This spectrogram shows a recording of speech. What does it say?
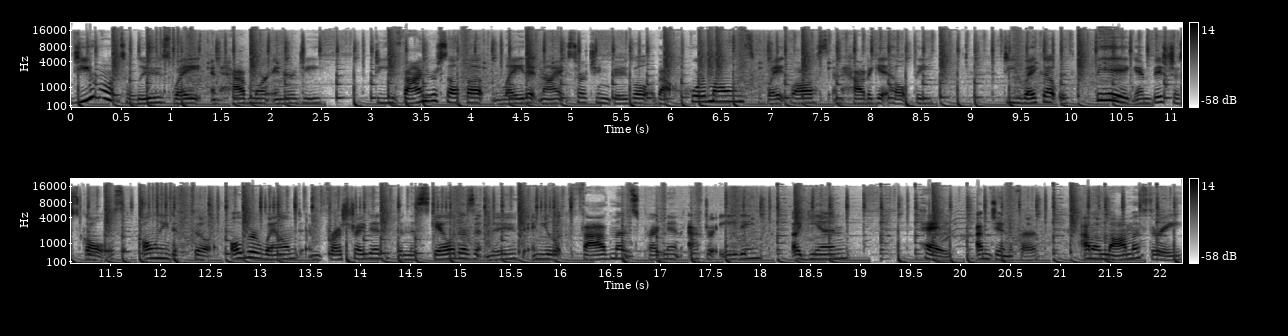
Do you want to lose weight and have more energy? Do you find yourself up late at night searching Google about hormones, weight loss, and how to get healthy? Do you wake up with big, ambitious goals only to feel overwhelmed and frustrated when the scale doesn't move and you look five months pregnant after eating again? Hey, I'm Jennifer. I'm a mom of three,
